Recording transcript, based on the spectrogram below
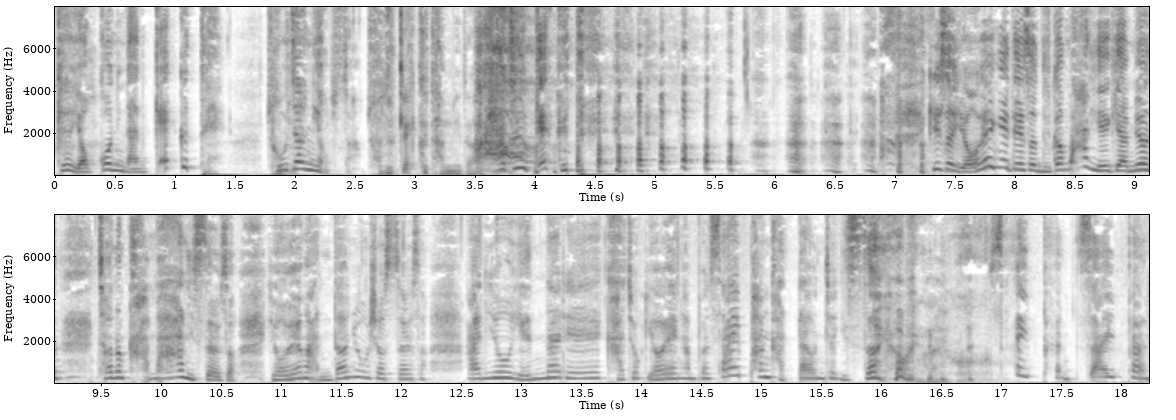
그래서 여건이 난 깨끗해. 도장이 없어. 저도 깨끗합니다. 아주 깨끗해. 그래서 여행에 대해서 누가 막 얘기하면 저는 가만히 있어요. 그래서 여행 안 다녀오셨어요? 그래서 아니요, 옛날에 가족 여행 한번 사이판 갔다 온 적 있어요. 사이판, 사이판.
